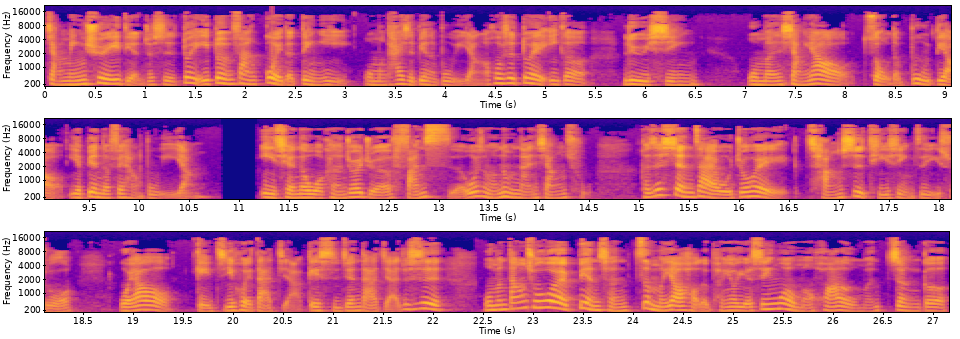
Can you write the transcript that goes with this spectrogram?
讲明确一点，就是对一顿饭贵的定义，我们开始变得不一样了，或是对一个。旅行，我们想要走的步调也变得非常不一样。以前的我可能就会觉得烦死了，为什么那么难相处？可是现在我就会尝试提醒自己说，我要给机会大家，给时间大家。就是我们当初会变成这么要好的朋友，也是因为我们花了我们整个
